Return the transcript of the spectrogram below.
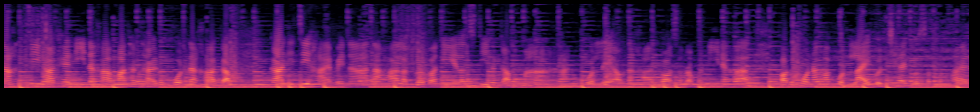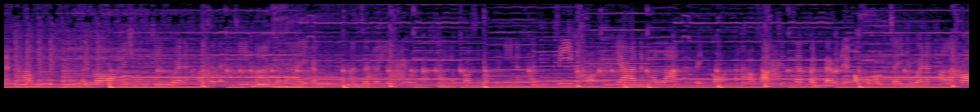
นะจี้มาแค่นี้นะคะ มาทักทายทุกคนนะคะ กับการที่จี้หายไปนานนะคะ แล้วก็ตอนนี้เราจี้จะกลับมาหาทุกคนแล้วนะคะ ก็สำหรับวันนี้นะคะฝากทุกคนนะคะกดไลค์กดแชร์กด subscribe นะคะแล้วก็ให้ช่องจี้ด้วยนะคะจะได้จี้มาจะได้กันมันจะกันเร็วๆนะคะแล้วก็สำหรับวันนี้นะคะจี้ขออนุญาตนะคะลาไปก่อนนะคะฝากเจนแซดแปดไว้ในอ้อมอกอ้อมใจด้วยนะคะ แล้วก็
